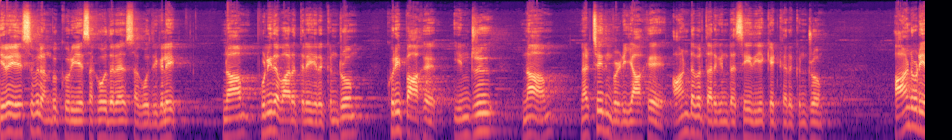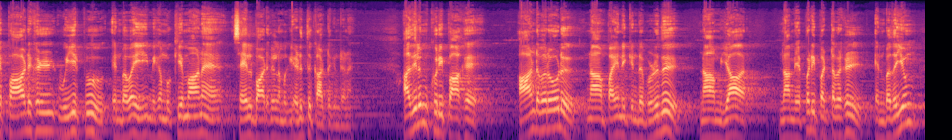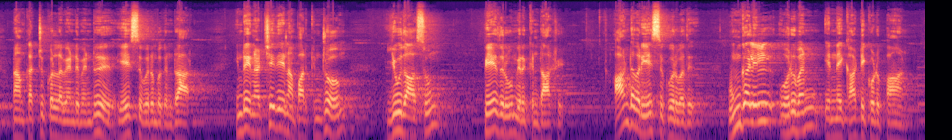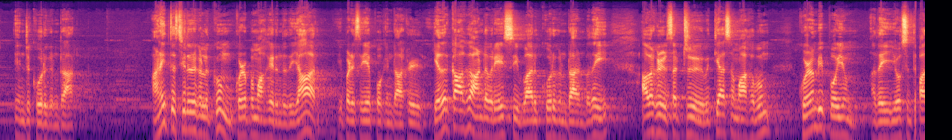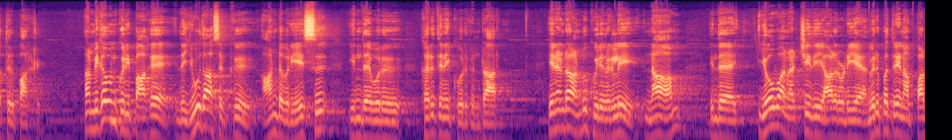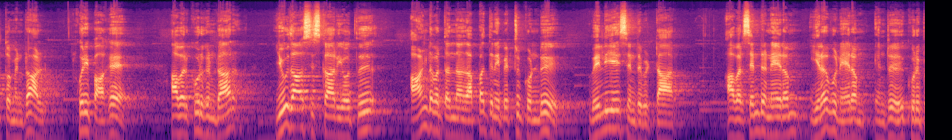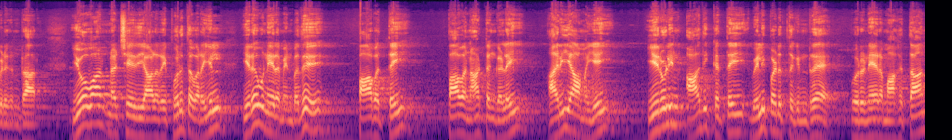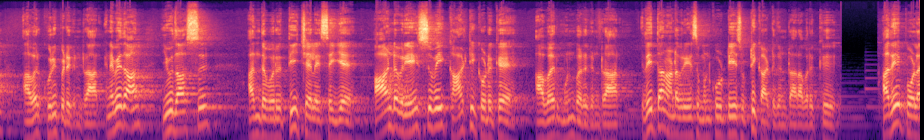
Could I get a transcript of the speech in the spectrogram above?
இறையேசுவில் அன்புக்குரிய சகோதர சகோதரிகளே நாம் புனித வாரத்திலே இருக்கின்றோம். குறிப்பாக இன்று நாம் நற்செய்தின் வழியாக ஆண்டவர் தருகின்ற செய்தியை கேட்க இருக்கின்றோம். ஆண்டவருடைய பாடுகள் உயிர்ப்பு என்பவை மிக முக்கியமான செயல்பாடுகள் நமக்கு எடுத்து காட்டுகின்றன. அதிலும் குறிப்பாக ஆண்டவரோடு நாம் பயணிக்கின்ற பொழுது நாம் யார் நாம் எப்படிப்பட்டவர்கள் என்பதையும் நாம் கற்றுக்கொள்ள வேண்டும் என்று இயேசு விரும்புகின்றார். இன்றைய நற்செய்தியை நாம் பார்க்கின்றோம். யூதாசும் பேதுருவும் இருக்கின்றார்கள். ஆண்டவர் இயேசு கூறுவது உங்களில் ஒருவன் என்னை காட்டிக் கொடுப்பான் என்று கூறுகின்றார். அனைத்து சீடர்களுக்கும் குழப்பமாக இருந்தது யார் இப்படி செய்யப் போகின்றார்கள்? எதற்காக ஆண்டவர் இயேசு இவ்வாறு கூறுகின்றார் என்பதை அவர்கள் சற்று வித்தியாசமாகவும் குழம்பி போயும் அதை யோசித்து பார்த்திருப்பார்கள். ஆனால் மிகவும் குறிப்பாக இந்த யூதாஸிற்கு ஆண்டவர் இயேசு இந்த ஒரு கருத்தினை கூறுகின்றார். ஏனென்றால் அன்புக்குரியவர்களே நாம் இந்த யோவா நற்செய்தியாளருடைய விருப்பத்திலே நாம் பார்த்தோம் என்றால் குறிப்பாக அவர் கூறுகின்றார் யூதாஸ் இஸ்காரியோத்து ஆண்டவர் தந்த அந்த அப்பத்தினை பெற்றுக்கொண்டு வெளியே சென்று விட்டார். அவர் சென்ற நேரம் இரவு நேரம் என்று குறிப்பிடுகின்றார். யோவான் நற்செய்தியாளரை பொறுத்தவரையில் இரவு நேரம் என்பது பாவத்தை பாவ நாட்டங்களை அறியாமையை இருளின் ஆதிக்கத்தை வெளிப்படுத்துகின்ற ஒரு நேரமாகத்தான் அவர் குறிப்பிடுகின்றார். எனவேதான் யுவதாசு அந்த ஒரு தீச்செயலை செய்ய ஆண்டவர் இயேசுவை காட்டி கொடுக்க அவர் முன் வருகின்றார் இதைத்தான் ஆண்டவர் இயேசு முன்கூட்டியே சுட்டி காட்டுகின்றார் அவருக்கு. அதே போல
